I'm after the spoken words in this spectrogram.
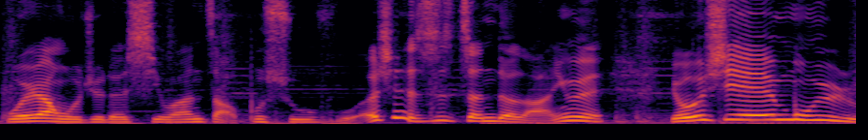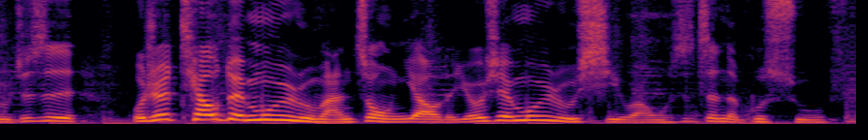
不会让我觉得洗完澡不舒服，而且是真的啦。因为有一些沐浴乳就是。我觉得挑对沐浴乳蛮重要的，有一些沐浴乳洗完我是真的不舒服。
